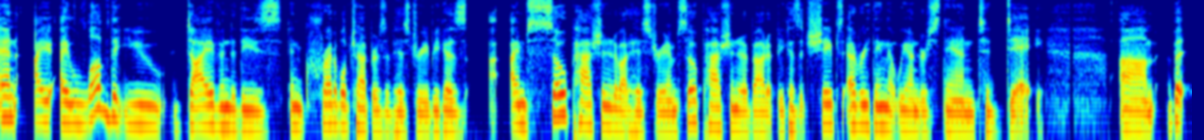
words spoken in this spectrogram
and I, I love that you dive into these incredible chapters of history because I'm so passionate about history. I'm so passionate about it because it shapes everything that we understand today. Um, but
